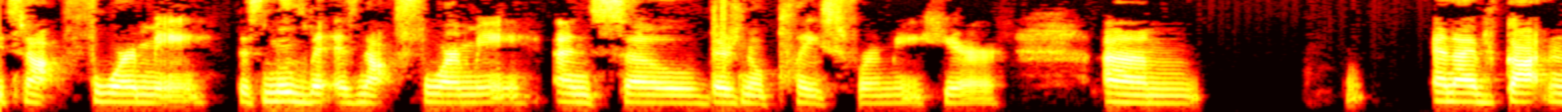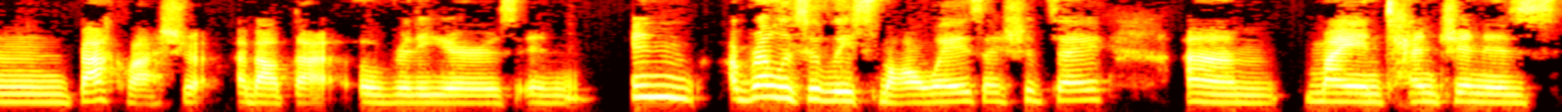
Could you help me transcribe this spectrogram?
it's not for me this movement is not for me and so there's no place for me here um, and i've gotten backlash about that over the years in in relatively small ways i should say um, my intention is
